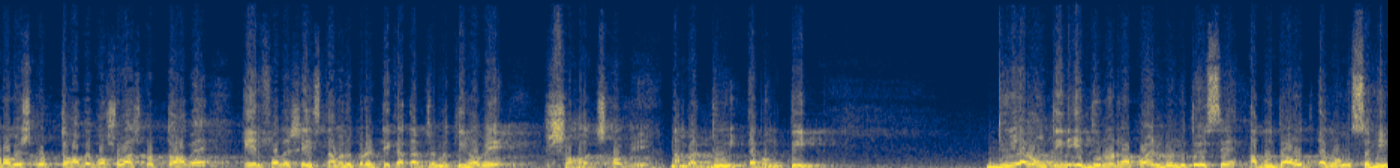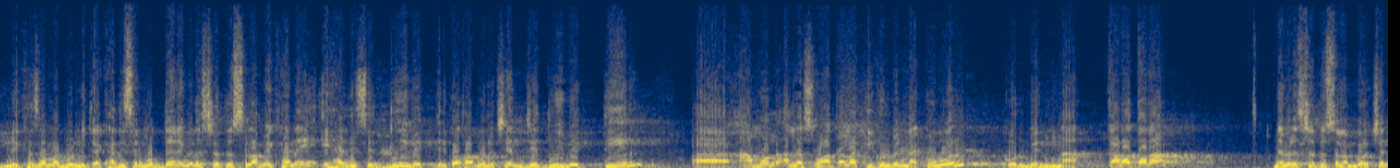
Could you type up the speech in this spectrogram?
প্রবেশ করতে হবে, বসবাস করতে হবে। এর ফলে সেই ইসলামের উপরে টেকা তার জন্য কি হবে? সহজ হবে। নাম্বার দুই এবং তিন। দুই এবং তিন এই দুটা পয়েন্ট বর্ণিত হয়েছে। আবু দাউদ এবং সহিব নিখাজামা বর্ণিত এক হাদিসের মধ্যে নবী এখানে এই হাদিসে দুই ব্যক্তির কথা বলেছেন যে দুই ব্যক্তির আমল আল্লাহ সুমাতালা কি করবেন না, কবুল করবেন না। কারা তারা? নবী আলাইসালাম বলেছেন,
